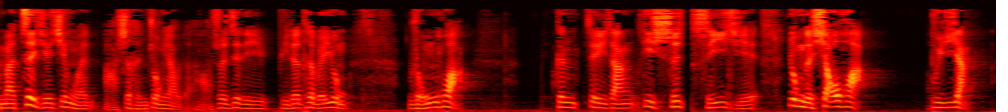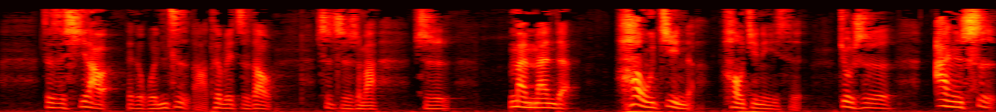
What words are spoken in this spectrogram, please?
那么这节经文啊是很重要的啊，所以这里彼得特别用融化，跟这一章第十十一节用的消化不一样。这是希腊那个文字啊，特别指到是指什么？指慢慢的耗尽的，耗尽的意思就是暗示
